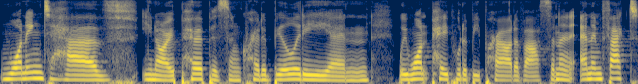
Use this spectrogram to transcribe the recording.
wanting to have you know purpose and credibility and we want people to be proud of us and and in fact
